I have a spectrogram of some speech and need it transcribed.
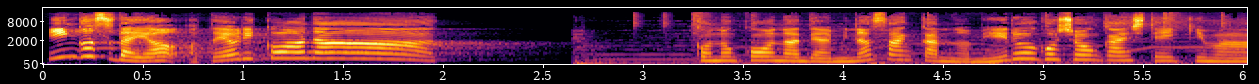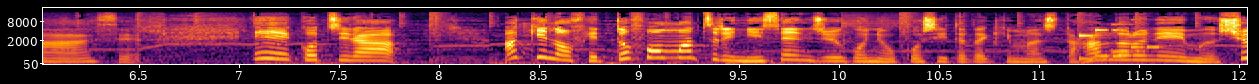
ミンゴスだよお便りコーナーこのコーナーでは皆さんからのメールをご紹介していきます。えー、こちら、秋のフェットフォン祭り2015にお越しいただきました。ハンドルネーム修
